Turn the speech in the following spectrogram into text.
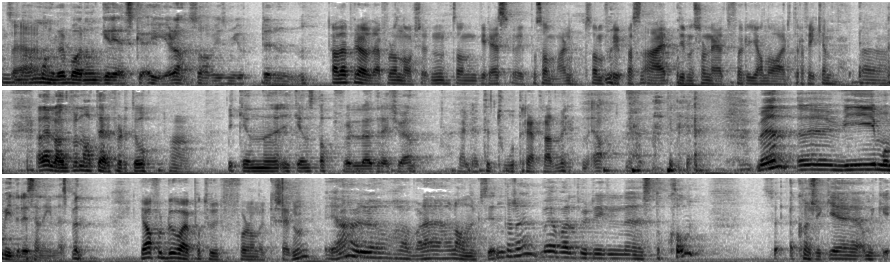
Så det, nå mangler det bare noen greske øyer, da. Så har vi liksom gjort runden. ja, det prøvde jeg for noen år siden. Sånn gresk øy på sommeren. Som flyplassen er dimensjonert for januartrafikken. Det... Ja, Det er lagd for en ATR42. Ikke en, ikke en stappfull eh, 321. Eller til to 330. Ja. Men uh, vi må videre i sendingen, Espen. Ja, for du var jo på tur for noen uker siden. Ja, var det halvannen uke siden, kanskje? Jeg var en tur til eh, Stockholm. Så eh, kanskje ikke, Om ikke,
